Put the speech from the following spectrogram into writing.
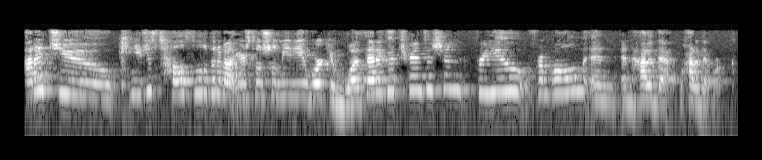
how did you, can you just tell us a little bit about your social media work and was that a good transition for you from home and, and how did that, how did that work?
